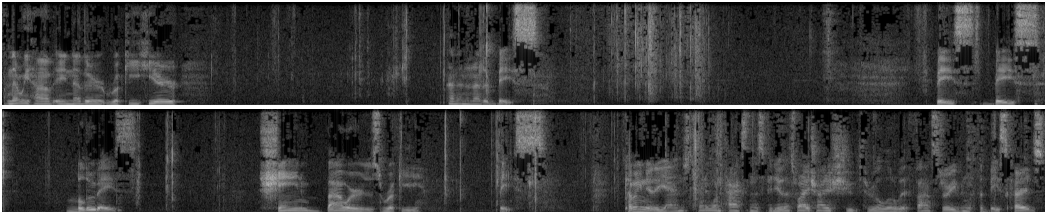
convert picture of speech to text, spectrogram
And then we have another rookie here. And then another base. Base, base, blue base. Shane Bowers rookie base. Coming near the end, 21 packs in this video, that's why I try to shoot through a little bit faster, even with the base cards.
